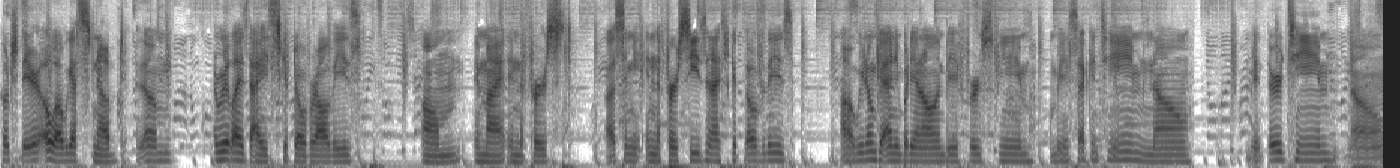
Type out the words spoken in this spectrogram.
Coach there. Oh well, we got snubbed. Um, I realized I skipped over all these um in my in the first uh semi in the first season I skipped over these. Uh we don't get anybody on all NBA first team. NBA second team, no. NBA third team, no.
